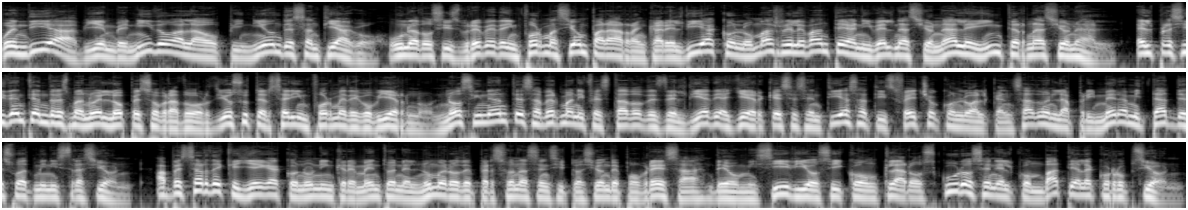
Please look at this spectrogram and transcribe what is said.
Buen día, bienvenido a la Opinión de Santiago, una dosis breve de información para arrancar el día con lo más relevante a nivel nacional e internacional. El presidente Andrés Manuel López Obrador dio su tercer informe de gobierno, no sin antes haber manifestado desde el día de ayer que se sentía satisfecho con lo alcanzado en la primera mitad de su administración. A pesar de que llega con un incremento en el número de personas en situación de pobreza, de homicidios y con claroscuros en el combate a la corrupción.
